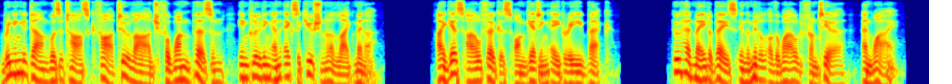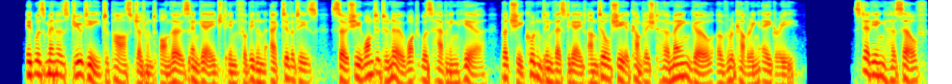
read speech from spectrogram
Bringing it down was a task far too large for one person, including an executioner like Menou. I guess I'll focus on getting Akari back. Who had made a base in the middle of the wild frontier, and why? It was Menou's duty to pass judgment on those engaged in forbidden activities, so she wanted to know what was happening here, but she couldn't investigate until she accomplished her main goal of recovering Akari. Steadying herself,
